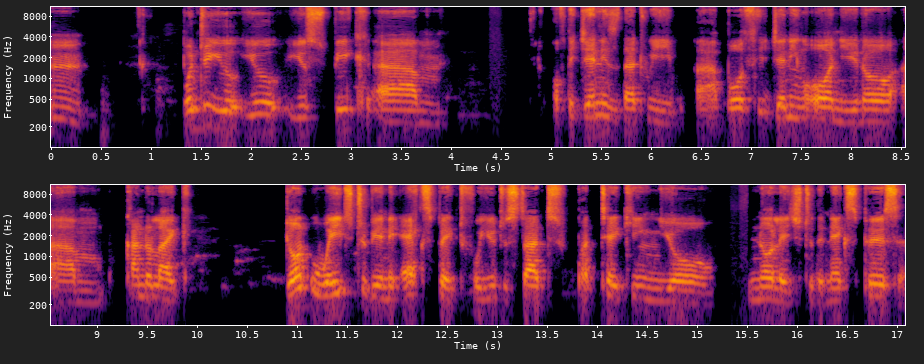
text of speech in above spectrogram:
Mm. Buntu, you, you, you speak um, of the journeys that we are both journeying on, you know, um, kind of like don't wait to be an expert for you to start partaking your knowledge to the next person.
